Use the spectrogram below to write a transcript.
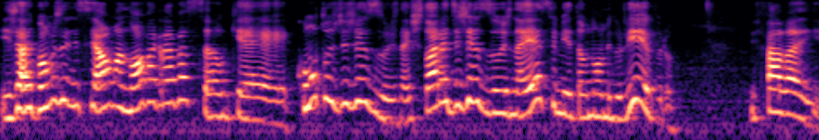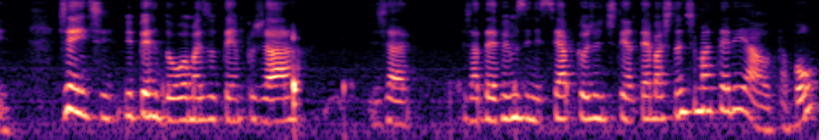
E já vamos iniciar uma nova gravação, que é Contos de Jesus, né? História de Jesus, né? Esse, Mita, é o nome do livro? Me fala aí. Gente, me perdoa, mas o tempo já já, já devemos iniciar, porque hoje a gente tem até bastante material, tá bom?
